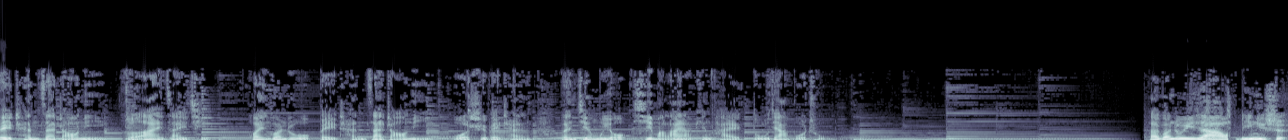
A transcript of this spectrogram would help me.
北辰在找你和爱在一起，欢迎关注北辰在找你，我是北辰。本节目由喜马拉雅平台独家播出。来关注一下李女士，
